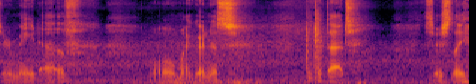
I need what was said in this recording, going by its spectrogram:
Dreams are made of. Oh my goodness. Look at that. Seriously.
